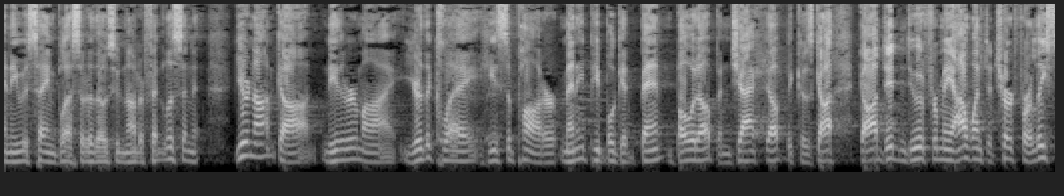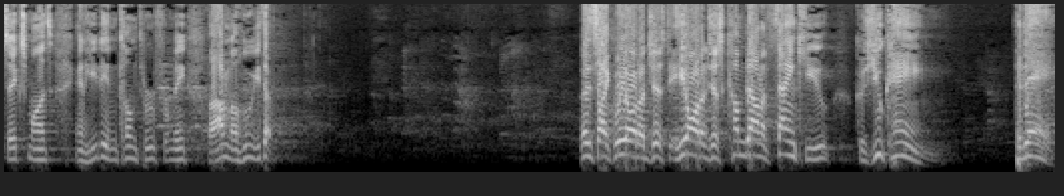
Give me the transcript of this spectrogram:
and he was saying, Blessed are those who not offend. Listen, you're not God, neither am I. You're the clay, he's the potter. Many people get bent, bowed up, and jacked up because God, God didn't do it for me. I went to church for at least six months and he didn't come through for me. I don't know who he thought. It's like we ought to just, he ought to just come down and thank you because you came today.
